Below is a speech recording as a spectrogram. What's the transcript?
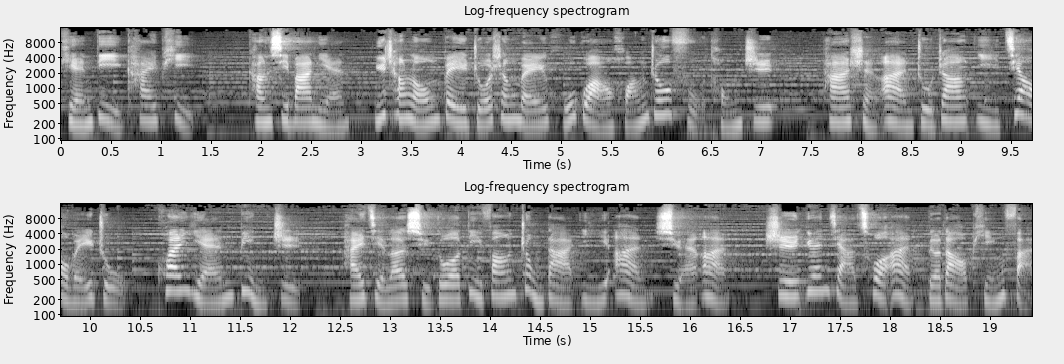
田地开辟。康熙八年。于成龙被擢升为湖广黄州府同知，他审案主张以教为主，宽严并治，排解了许多地方重大疑案悬案，使冤假错案得到平反，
